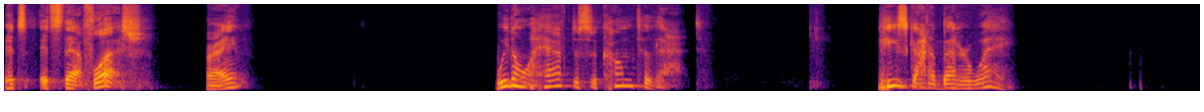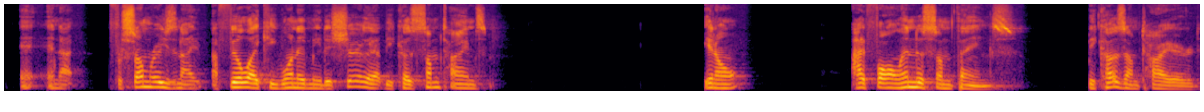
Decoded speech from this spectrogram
It's it's that flesh, right? We don't have to succumb to that. He's got a better way, and, and I, for some reason, I, I feel like he wanted me to share that because sometimes, you know, I fall into some things because I'm tired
